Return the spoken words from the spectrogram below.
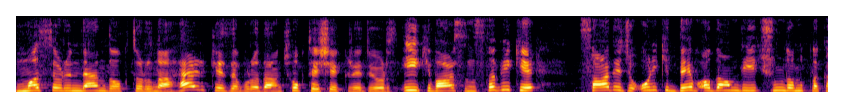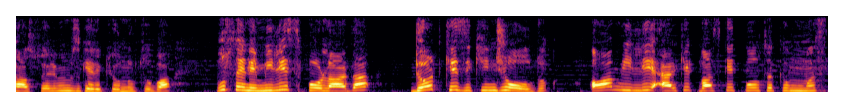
masöründen doktoruna herkese buradan çok teşekkür ediyoruz. İyi ki varsınız. Tabii ki sadece 12 dev adam değil şunu da mutlaka söylememiz gerekiyor Nur Tuğba. Bu sene milli sporlarda 4 kez ikinci olduk. A milli erkek basketbol takımımız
